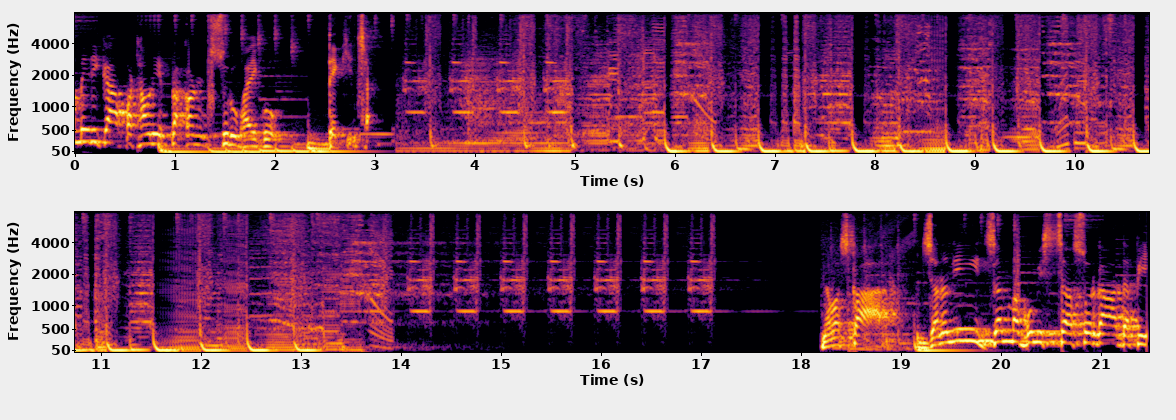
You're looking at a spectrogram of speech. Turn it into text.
अमेरिका पठाउने प्रकरण सुरु भएको देखिन्छ। नमस्कार। जननी जन्मभूमिश्च स्वर्गादपि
